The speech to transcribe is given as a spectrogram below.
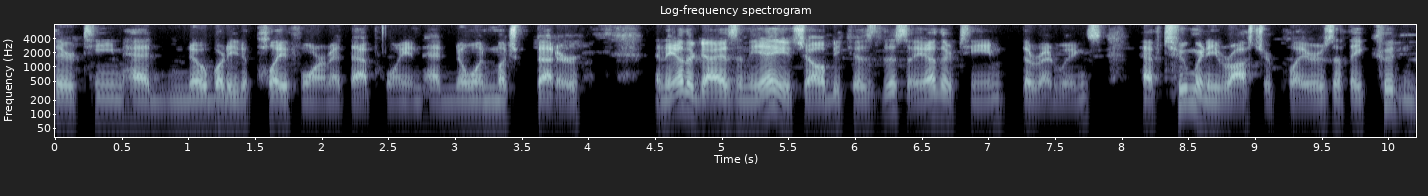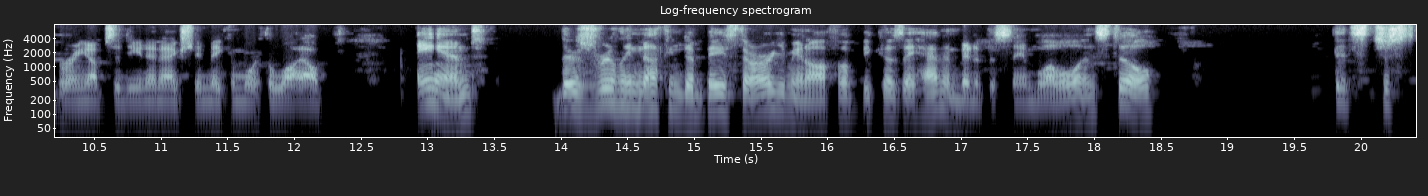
their team had nobody to play for him at that point and had no one much better. And the other guys in the AHL because this the other team, the Red Wings, have too many roster players that they couldn't bring up Zadina and actually make him worth a while. And there's really nothing to base their argument off of because they haven't been at the same level and still it's just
